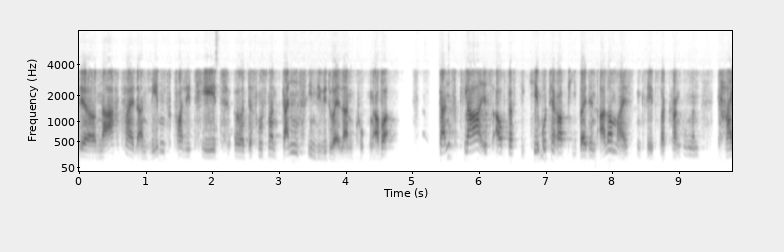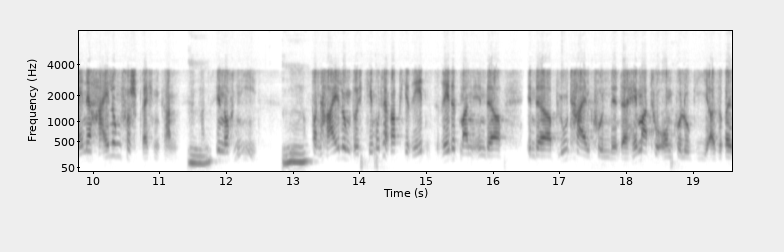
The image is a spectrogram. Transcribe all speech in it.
der Nachteil an Lebensqualität. Äh, das muss man ganz individuell angucken. Aber ganz klar ist auch, dass die Chemotherapie bei den allermeisten Krebserkrankungen keine Heilung versprechen kann. Mhm. Hat sie noch nie. Von Heilung durch Chemotherapie redet, redet man in der in der Blutheilkunde, in der Hämato-Onkologie, also bei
